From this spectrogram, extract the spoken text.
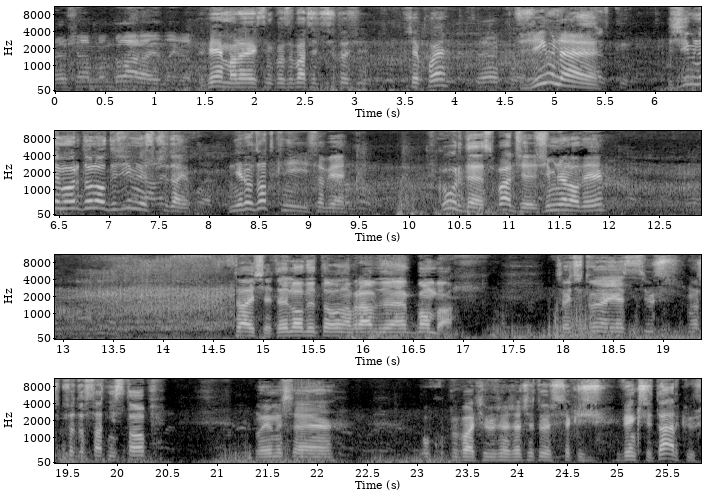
Ja już mam dolara jednego. Wiem, ale chcę tylko zobaczyć, czy to zi- ciepłe? Ciepłe. Zimne! Zimne mordolody, zimne sprzedają. Nie no, dotknij sobie. Kurde, zobaczcie, zimne lody. Słuchajcie, te lody to naprawdę bomba. Słuchajcie, tutaj jest już nasz przedostatni stop. Możemy sobie okupywać różne rzeczy. Tu jest jakiś większy targ już.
